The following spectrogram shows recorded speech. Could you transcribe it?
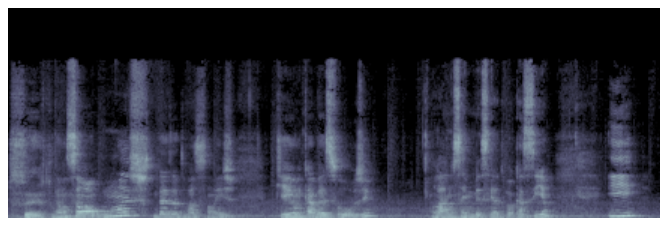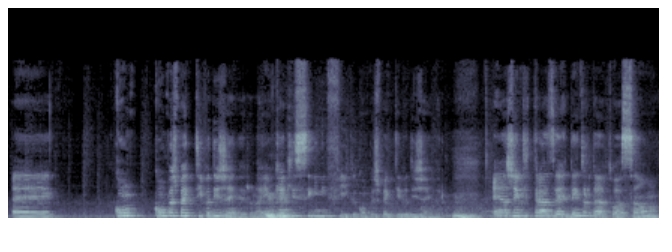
Certo. Então, são algumas das atuações que eu encabeço hoje, lá no CMBC Advocacia, e é, com, com perspectiva de gênero. Né? E uhum. o que é uhum. que isso significa com perspectiva de gênero? Uhum. É a gente trazer dentro da atuação,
